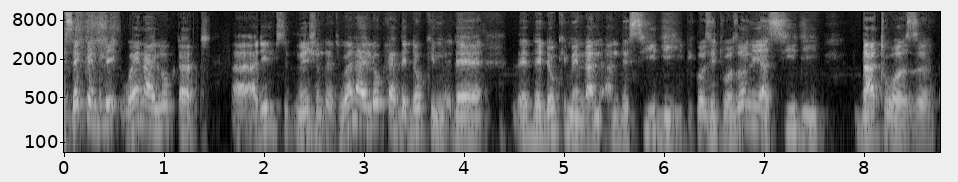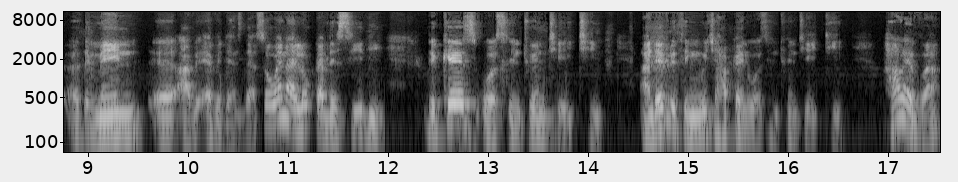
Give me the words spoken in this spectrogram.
secondly, when I looked at, I didn't mention that, when I looked at the document, the, the, the document and, and, the CD, because it was only a CD that was uh, the main uh, evidence there. So when I looked at the CD, the case was in 2018 and everything which happened was in 2018. However,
